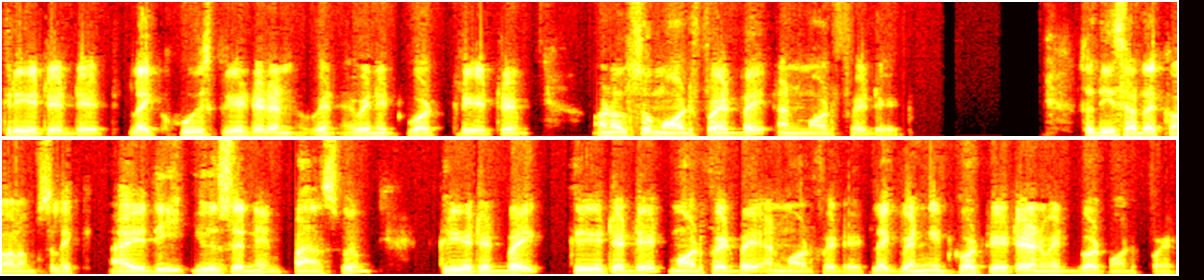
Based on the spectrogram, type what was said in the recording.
created date, like who is created and when, when it got created, and also modified by unmodified date. So these are the columns like ID, username, password, created by, created date, modified by, unmodified date, like when it got created and when it got modified.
